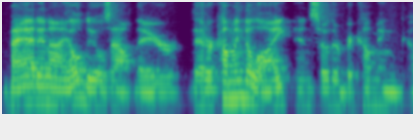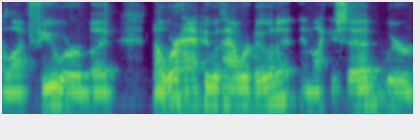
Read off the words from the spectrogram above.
bad NIL deals out there that are coming to light. And so they're becoming a lot fewer. But no, we're happy with how we're doing it. And like you said, we're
